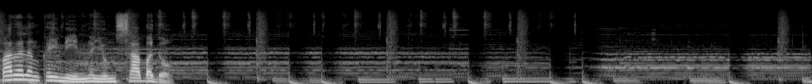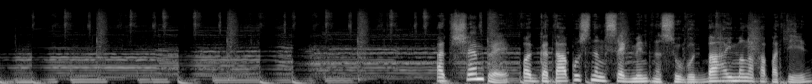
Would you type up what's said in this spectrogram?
para lang kay Maine ngayong Sabado. At syempre, pagkatapos ng segment na Sugod Bahay mga kapatid,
